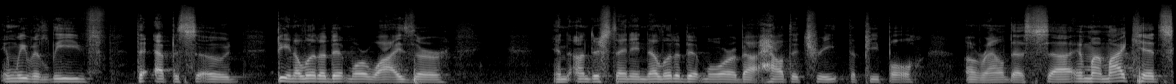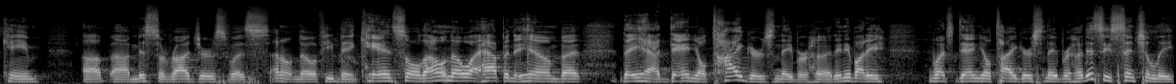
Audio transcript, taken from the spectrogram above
And we would leave the episode being a little bit more wiser and understanding a little bit more about how to treat the people around us. Uh, and when my kids came up, uh, Mr. Rogers was, I don't know if he'd been canceled. I don't know what happened to him, but they had Daniel Tiger's neighborhood. Anybody watch Daniel Tiger's neighborhood? It's essentially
